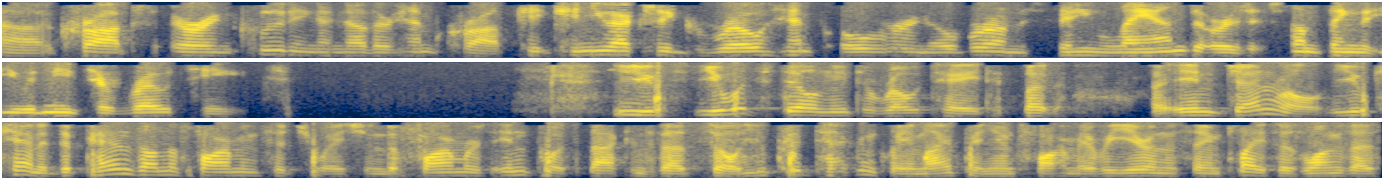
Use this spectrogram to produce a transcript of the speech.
uh, crops, or including another hemp crop. Can, can you actually grow hemp over and over on the same land, or is it something that you would need to rotate? You you would still need to rotate, but in general, you can. It depends on the farming situation, the farmer's inputs back into that soil. You could technically, in my opinion, farm every year in the same place as long as that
